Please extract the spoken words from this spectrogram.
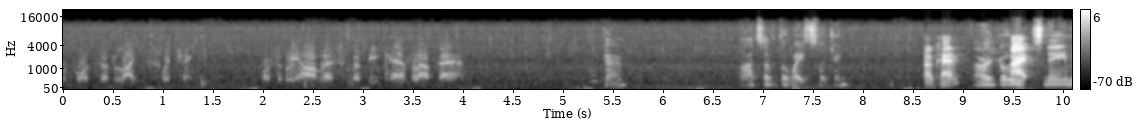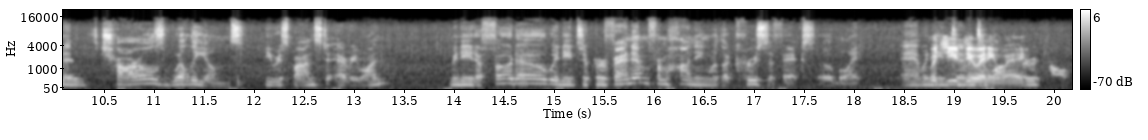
Reports of light switching. Possibly harmless, but be careful out there. Okay. Lots of the white switching. okay. Our right. name is Charles Williams. He responds to everyone. We need a photo. We need to prevent him from hunting with a crucifix. Oh boy. And we Which need you do anyway. salt.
